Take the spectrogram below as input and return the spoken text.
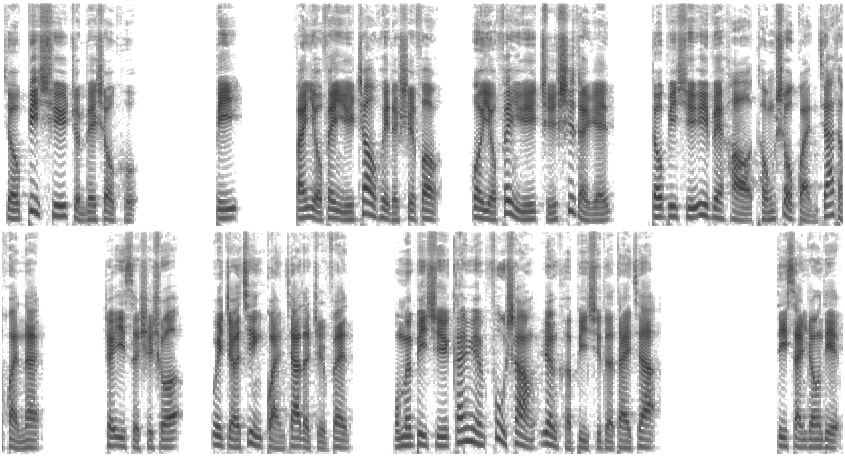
就必须准备受苦。B，凡有份于教会的侍奉。或有份于执事的人，都必须预备好同受管家的患难。这意思是说，为着尽管家的职分，我们必须甘愿付上任何必须的代价。第三重点，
